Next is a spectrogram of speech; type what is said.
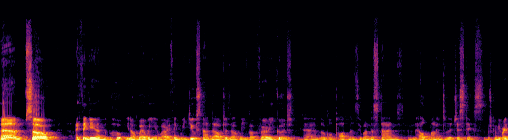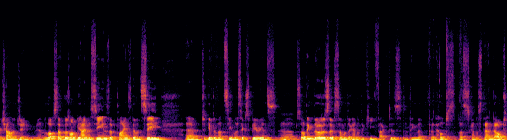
um, so I think again, you know, where we where I think we do stand out is that we've got very good uh, local partners who understand and help manage the logistics, which can be very challenging, and a lot of stuff goes on behind the scenes that clients don't see um, to give them that seamless experience. Um, so I think those are some of the kind of the key factors. I think that, that helps us kind of stand out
